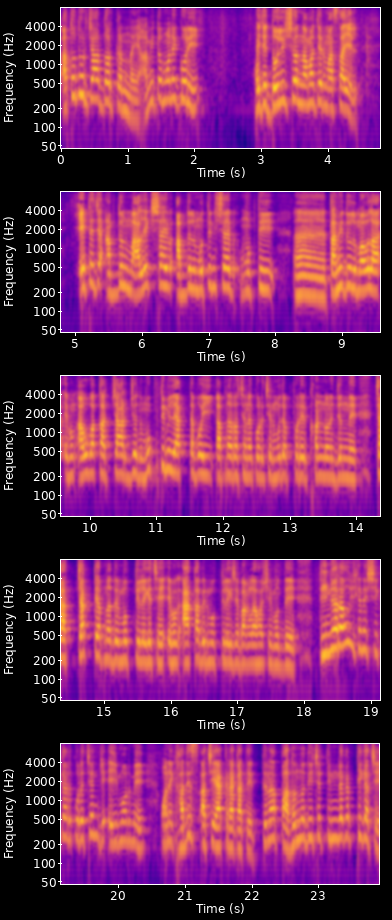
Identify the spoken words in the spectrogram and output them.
এতদূর যাওয়ার দরকার নাই। আমি তো মনে করি, এই যে দলিশ নামাজের মাসাইল, এটা যে আব্দুল মালিক সাহেব, আব্দুল মতিন সাহেব মুফতি তামিদুল মাওলা এবং আবু বাকার চারজন মুফতি মিলে একটা বই আপনার রচনা করেছেন মুজফরের খণ্ডনের জন্য চার, চারটে আপনাদের মুফতি লেগেছে এবং আকাবের মুফতি লেগেছে বাংলা ভাষার মধ্যে। তিনারাও এখানে স্বীকার করেছেন যে এই মর্মে অনেক হাদিস আছে এক রাকাতে। তেনা প্রাধান্য দিয়েছে তিন ডাকাত ঠিক আছে।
